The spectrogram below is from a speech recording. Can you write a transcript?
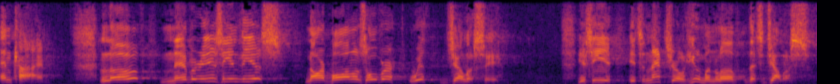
and kind. Love never is envious nor boils over with jealousy. You see, it's natural human love that's jealous.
